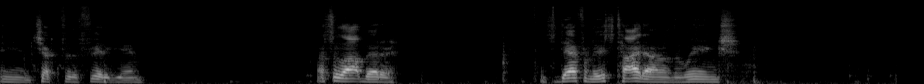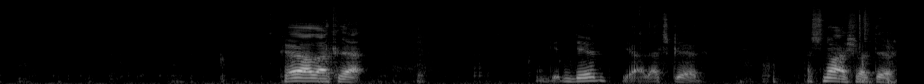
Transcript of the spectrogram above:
and check for the fit again. That's a lot better. It's definitely, it's tied out on the wings. Okay, I like that. Getting good? Yeah, that's good. That's nice right there.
